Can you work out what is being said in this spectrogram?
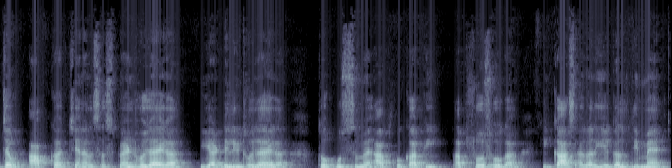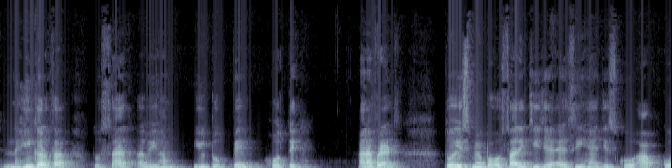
जब आपका चैनल सस्पेंड हो जाएगा या डिलीट हो जाएगा तो उस समय आपको काफ़ी अफसोस होगा कि काश अगर ये गलती मैं नहीं करता तो शायद अभी हम यूट्यूब पे होते। है ना फ्रेंड्स तो इसमें बहुत सारी चीज़ें ऐसी हैं जिसको आपको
